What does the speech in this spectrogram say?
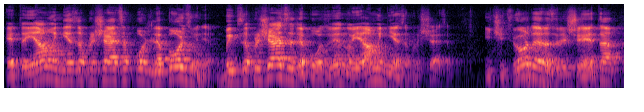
эта яма не запрещается для пользования. Бык запрещается для пользования, но ямы не запрещается. И четвертое разрешение это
